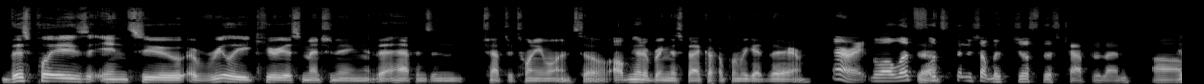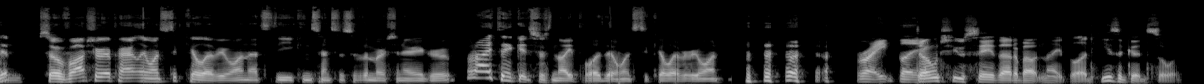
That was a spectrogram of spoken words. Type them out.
This plays into a really curious mentioning that happens in chapter 21. So I'm going to bring this back up when we get there. All right. Well, let's let's finish up with just this chapter then. Um, yep. So Vasher apparently wants to kill everyone. That's the consensus of the mercenary group. But I think it's just Nightblood that wants to kill everyone. right, but don't you say that about Nightblood. He's a good sword.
